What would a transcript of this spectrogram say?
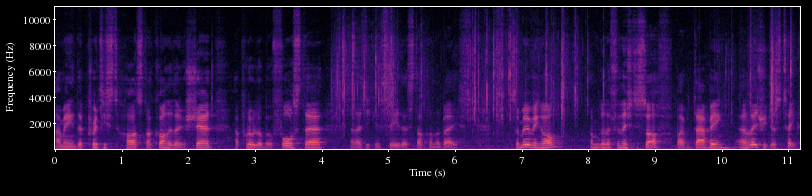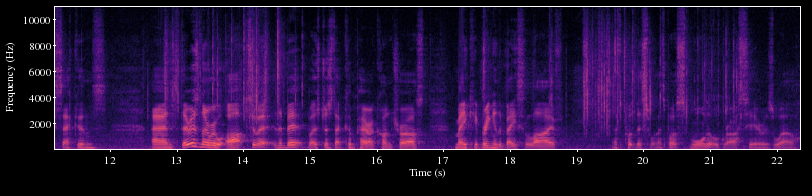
I mean, they're pretty hard stuck on, they don't shed. I put a little bit of force there, and as you can see, they're stuck on the base. So moving on, I'm going to finish this off by dabbing, and literally just take seconds. And there is no real art to it in a bit, but it's just that compare and contrast making bringing the base alive. Let's put this one let's put a small little grass here as well.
